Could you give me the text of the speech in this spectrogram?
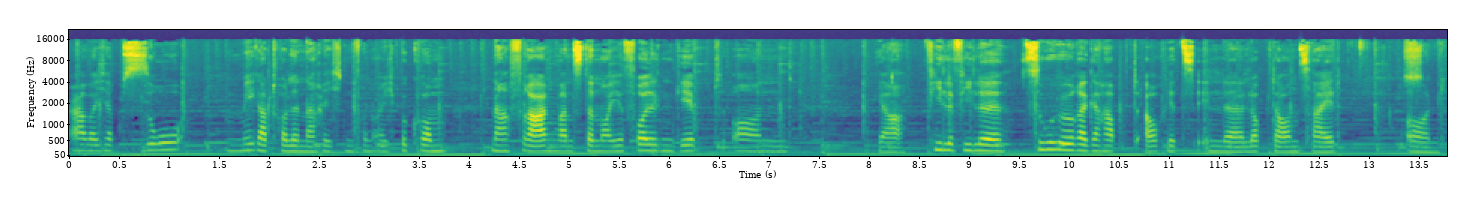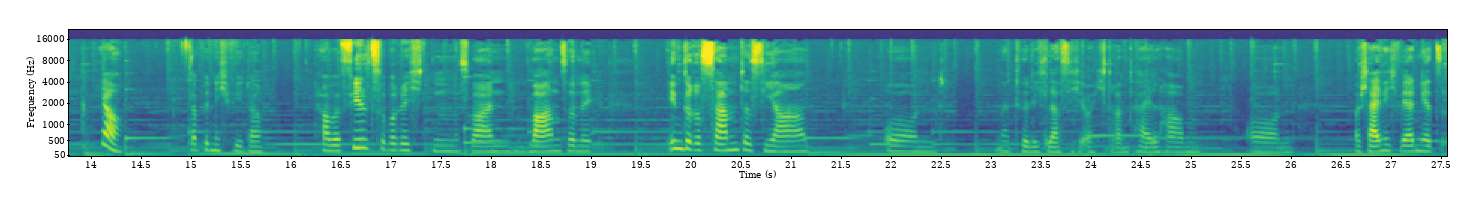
Aber ich habe so mega tolle Nachrichten von euch bekommen. Nachfragen, wann es da neue Folgen gibt. Und ja, viele, viele Zuhörer gehabt, auch jetzt in der Lockdown-Zeit. Und ja, da bin ich wieder. Habe viel zu berichten. Es war ein wahnsinnig interessantes Jahr. Und natürlich lasse ich euch daran teilhaben. Und wahrscheinlich werden jetzt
